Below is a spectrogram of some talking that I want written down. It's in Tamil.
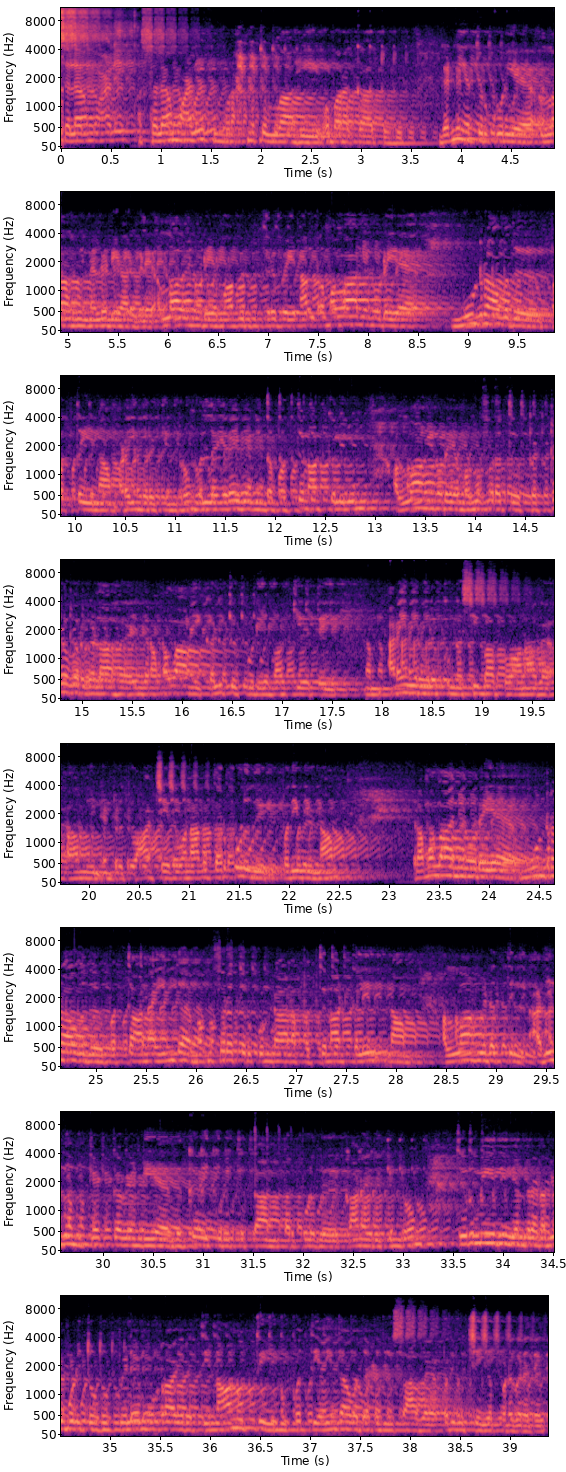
அஸ்ஸலாமு அலைக்கும். அஸ்ஸலாமு அலைக்கும் கண்ணியத்திற்குரிய அல்லாஹின் நல்லடியார்களே அல்லாஹினுடைய மாபெரும் கிருபையினால் ரமலானினுடைய மூன்றாவது பத்தை நாம் அடைந்திருக்கின்றோம். வல்ல இறைவன் இந்த பத்து நாட்களிலும் அல்லாஹினுடைய மகுஃபரத்து பெற்றவர்களாக இந்த ரமலானை கழிக்கக்கூடிய வாக்கியத்தை நம் அனைவர்களுக்கும் நசீபாக்குவானாக. ஆமீன் என்று துஆ தற்பொழுது இப்பதிவில் நாம் ரமலானினுடைய மூன்றாவது பத்தான இந்த மகசுரத்திற்குண்டான பத்து நாட்களில் நாம் அல்லாஹ்விடத்தில் அதிகம் கேட்க வேண்டிய திக்கரை குறித்துத்தான் தற்பொழுது காண இருக்கின்றோம். திருமீதி என்ற நபிமொழி தொகுப்பிலே மூன்றாயிரத்தி நானூற்றி முப்பத்தி ஐந்தாவது ஹதீஸாக பதிவு செய்யப்படுகிறது.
